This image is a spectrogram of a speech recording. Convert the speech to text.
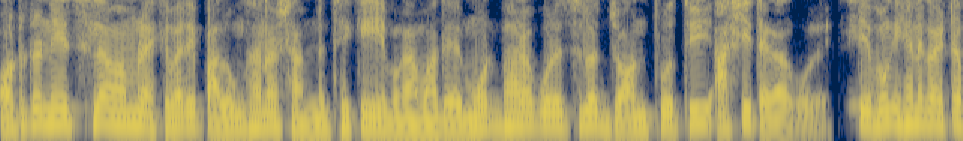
অটোটা নিয়েছিলাম আমরা একেবারে পালং থানার সামনে থেকে এবং আমাদের মোট ভাড়া পড়েছিল জন প্রতি আশি টাকা করে। এবং এখানে কয়েকটা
